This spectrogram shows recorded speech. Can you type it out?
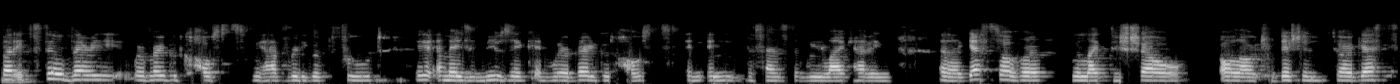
but mm-hmm. it's still very, we're very good hosts. We have really good food, eh, amazing music, and we're very good hosts in, in the sense that we like having uh, guests over. We like to show all our tradition to our guests.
